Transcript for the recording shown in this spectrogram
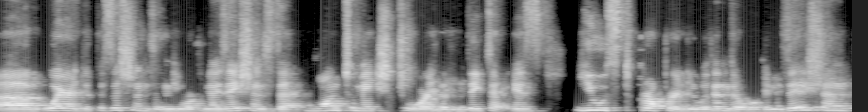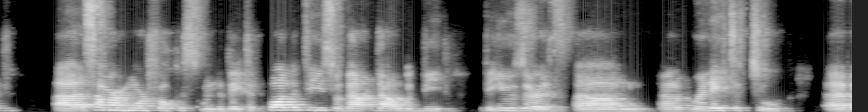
um, where the positions in the organizations that want to make sure that the data is used properly within their organization. Uh, some are more focused on the data quality, so that, that would be the users um, uh, related to uh,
